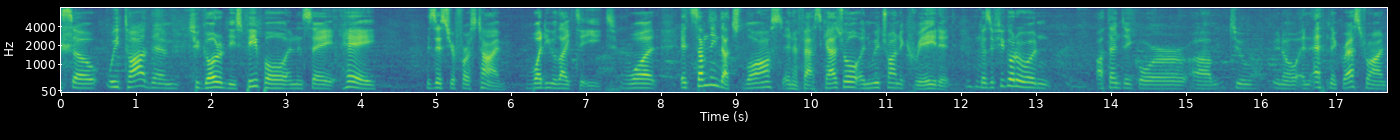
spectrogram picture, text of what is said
so we taught them to go to these people and to say, "Hey, is this your first time? What do you like to eat? What?" It's something that's lost in a fast casual, and we're trying to create it. Because mm-hmm. if you go to an authentic or um, to you know an ethnic restaurant,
